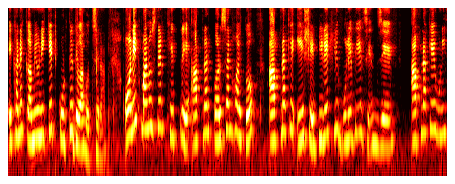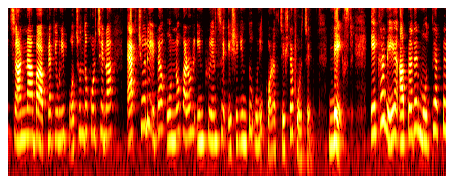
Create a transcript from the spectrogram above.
এখানে কমিউনিকেট করতে দেওয়া হচ্ছে না। অনেক মানুষদের ক্ষেত্রে আপনার পার্সন হয়তো আপনাকে এসে ডিরেক্টলি বলে দিয়েছেন যে আপনাকে উনি চান না বা আপনাকে উনি পছন্দ করছেন না অ্যাকচুয়ালি এটা অন্য কারোর ইনফ্লুয়েন্সে এসে কিন্তু উনি করার চেষ্টা করছেন। নেক্সট এখানে আপনাদের মধ্যে একটা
